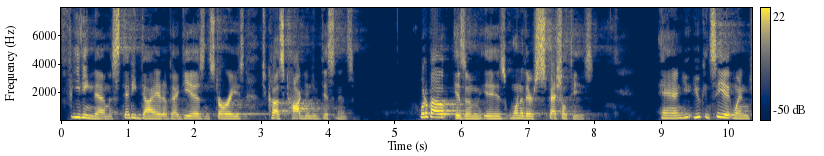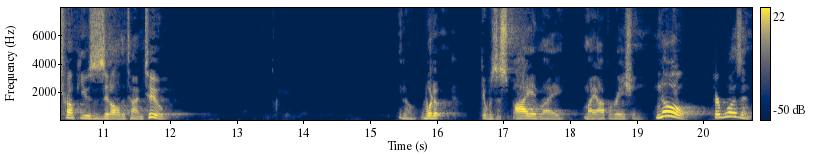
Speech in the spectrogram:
feeding them a steady diet of ideas and stories to cause cognitive dissonance. Whataboutism is one of their specialties. And you, you can see it when Trump uses it all the time too. You know, what a, there was a spy in my, my operation. No, there wasn't.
